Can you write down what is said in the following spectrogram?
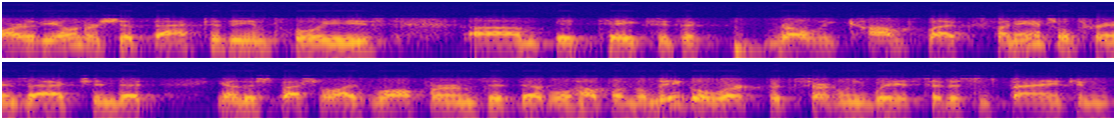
part of the ownership back to the employees. Um, it takes it's a relatively complex financial transaction that you know there's specialized law firms that, that will help on the legal work, but certainly we at Citizens Bank and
